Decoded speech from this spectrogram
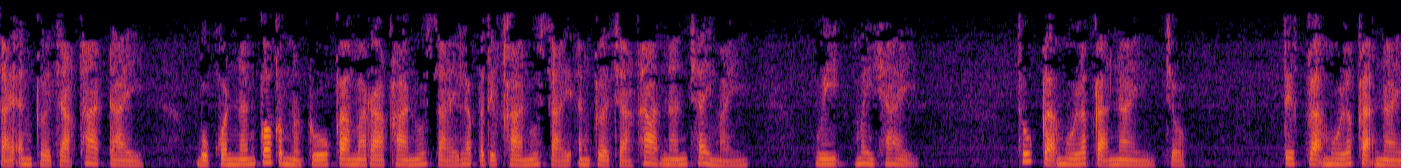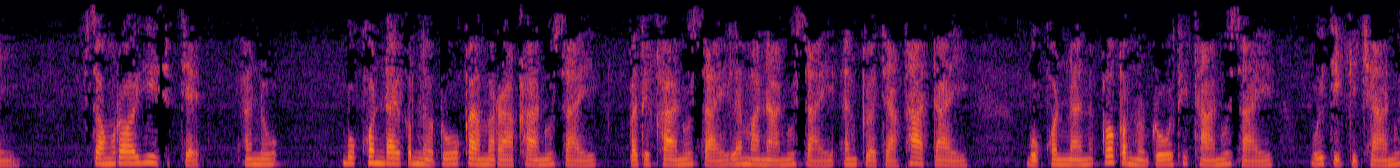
สัยอันเกิดจากธาตุใด บุคคลนั้นก็กำหนดรู้การมาราคานุสัยและปฏิคานุสัยอันเกิดจากธาตุนั้นใช่ไหม วิ ไม่ใช่ ทุกกะมูลกะในจบ ติกะมูลกะในสองร้อยยี่สิบเจ็ดอนุ บุคคลใดกำหนดรู้การมาราคานุสัย ปฏิคานุสัยและมานานุสัยอันเกิดจากธาตุใด บุคคลนั้นก็กำหนดรู้ทิฏฐานุสัย วิจิกิจฉานุ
